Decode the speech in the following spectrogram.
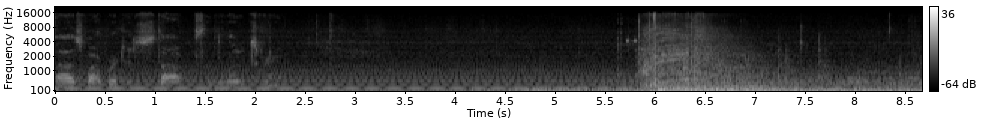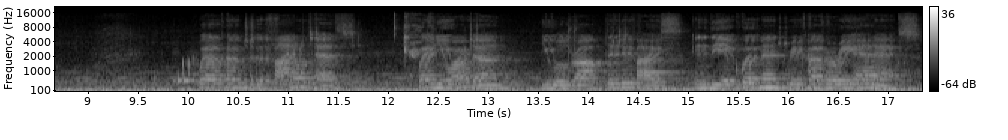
uh, spot for it to stop for the load screen. To the final test. When you are done, you will drop the device in the Equipment Recovery Annex.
